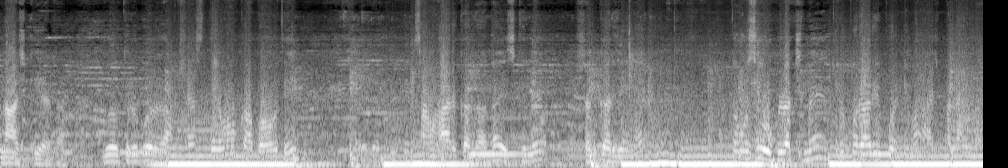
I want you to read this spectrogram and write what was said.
नाश किया था। जो त्रिपुर राक्षस देवों का बहुत ही संहार कर रहा था, इसके लिए शंकर जी ने तो उसी उपलक्ष्य में त्रिपुरारी पूर्णिमा आज है।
